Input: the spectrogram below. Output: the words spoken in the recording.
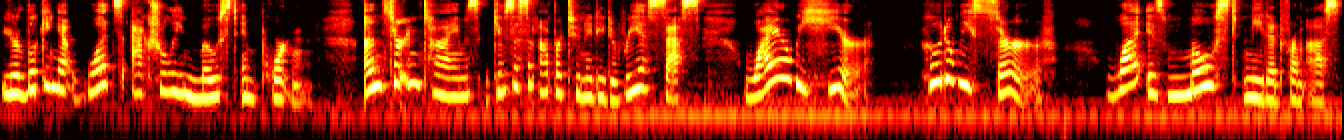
you're looking at what's actually most important. Uncertain times gives us an opportunity to reassess why are we here? Who do we serve? What is most needed from us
